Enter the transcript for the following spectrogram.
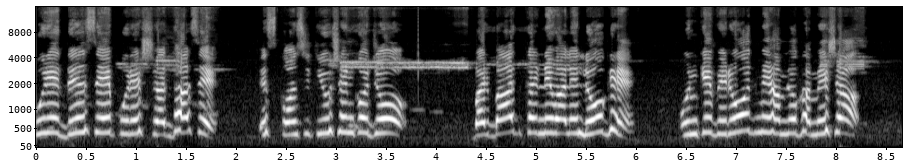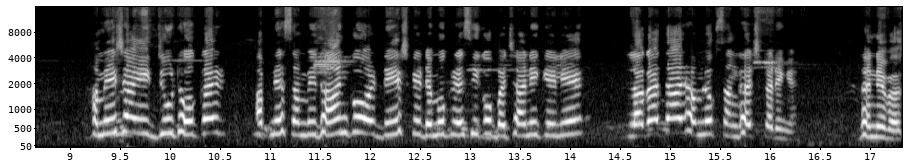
पूरे दिल से, पूरे श्रद्धा से इस कॉन्स्टिट्यूशन को जो बर्बाद करने वाले लोग हैं, उनके विरोध में हम लोग हमेशा हमेशा एकजुट होकर अपने संविधान को और देश के डेमोक्रेसी को बचाने के लिए लगातार हम लोग संघर्ष करेंगे। धन्यवाद।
